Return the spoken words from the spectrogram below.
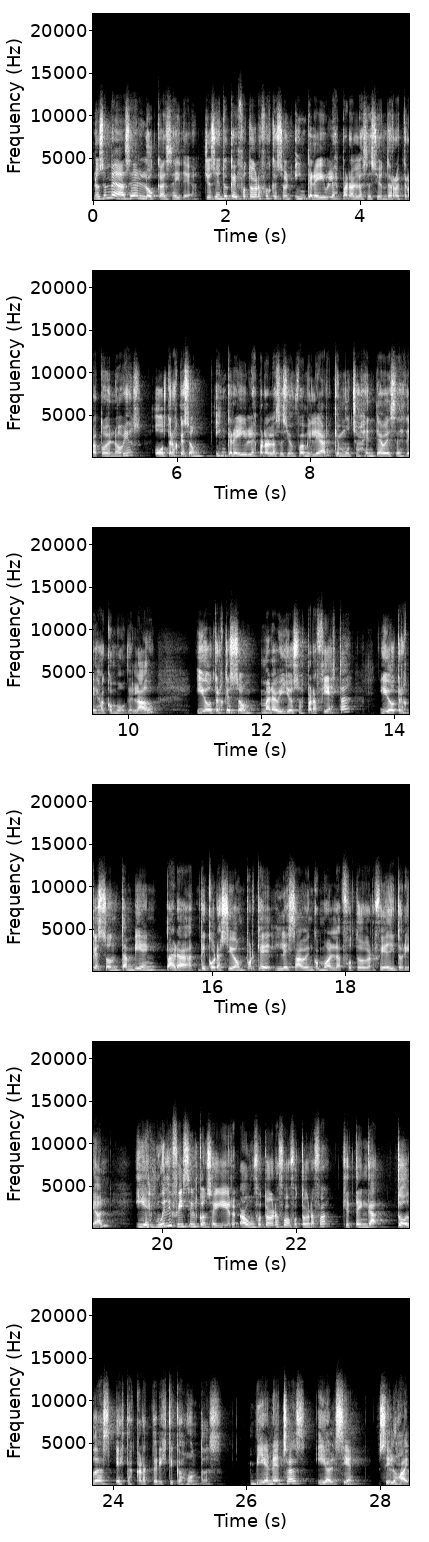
No se me hace loca esa idea. Yo siento que hay fotógrafos que son increíbles para la sesión de retrato de novios, otros que son increíbles para la sesión familiar, que mucha gente a veces deja como de lado, y otros que son maravillosos para fiesta, y otros que son también para decoración porque le saben como a la fotografía editorial. Y es muy difícil conseguir a un fotógrafo o fotógrafa que tenga todas estas características juntas, bien hechas y al 100. Sí los hay,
